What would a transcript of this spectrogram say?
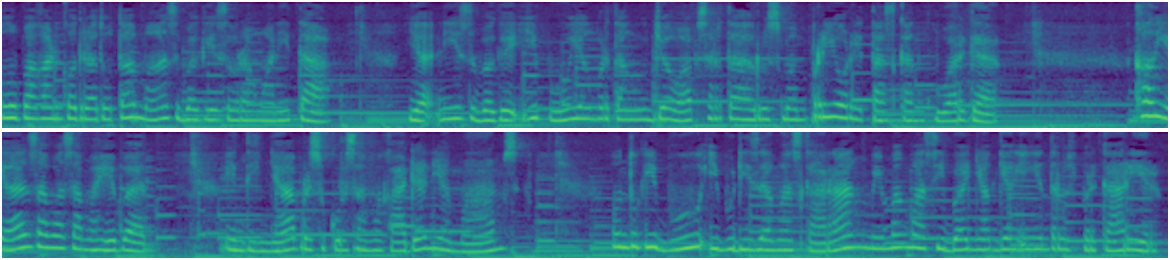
melupakan kodrat utama sebagai seorang wanita, yakni sebagai ibu yang bertanggung jawab serta harus memprioritaskan keluarga. Kalian sama-sama hebat. Intinya bersyukur sama keadaan ya, Mams. Untuk ibu, ibu di zaman sekarang memang masih banyak yang ingin terus berkarir.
